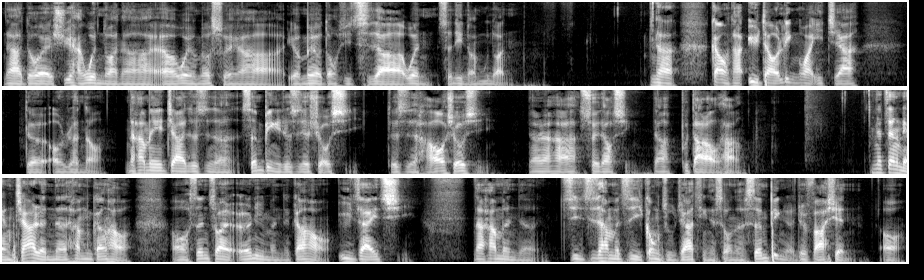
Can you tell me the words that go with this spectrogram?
那都会嘘寒问暖啊，然后问有没有水啊，有没有东西吃啊，问身体暖不暖。那刚好他遇到另外一家的哦人哦。那他们一家就是呢，生病也就是要休息，就是好好休息，然后让他睡到醒，然后不打扰他。那这样两家人呢，他们刚好哦生出来的儿女们呢，刚好遇在一起。那他们呢，几次他们自己共组家庭的时候呢，生病了就发现哦，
